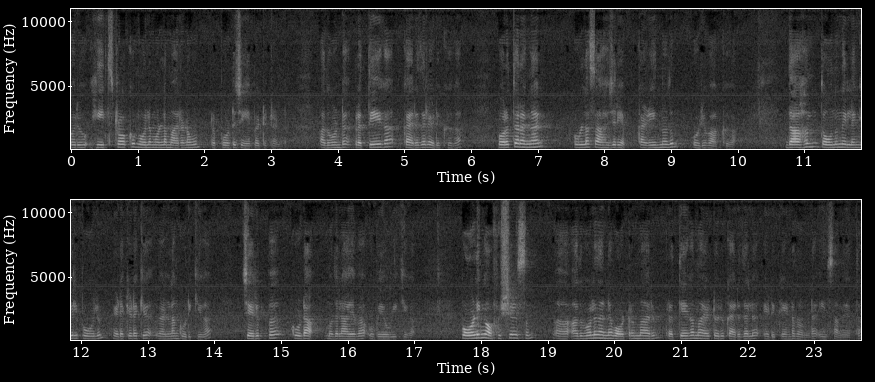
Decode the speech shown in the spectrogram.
ഒരു ഹീറ്റ് സ്ട്രോക്ക് മൂലമുള്ള മരണവും റിപ്പോർട്ട് ചെയ്യപ്പെട്ടിട്ടുണ്ട്. അതുകൊണ്ട് പ്രത്യേക കരുതലെടുക്കുക പുറത്തിറങ്ങാൻ ഉള്ള സാഹചര്യം കഴിയുന്നതും ഒഴിവാക്കുക. ദാഹം തോന്നുന്നില്ലെങ്കിൽ പോലും ഇടയ്ക്കിടയ്ക്ക് വെള്ളം കുടിക്കുക ചെരുപ്പ് കുട മുതലായവ ഉപയോഗിക്കുക. പോളിംഗ് ഓഫീഷ്യൽസും അതുപോലെ തന്നെ വോട്ടർമാരും പ്രത്യേകമായിട്ടൊരു കരുതൽ എടുക്കേണ്ടതുണ്ട് ഈ സമയത്ത്.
